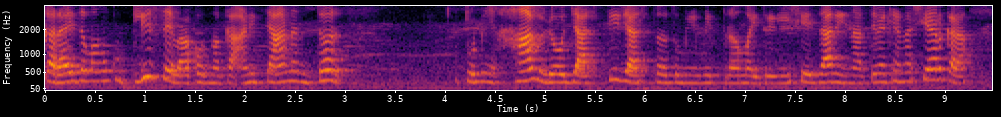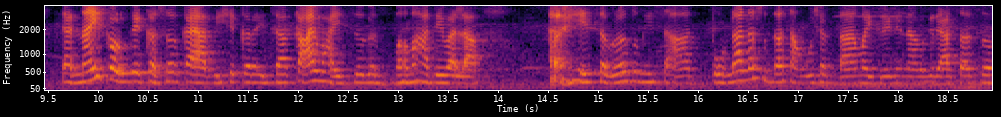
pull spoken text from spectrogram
करायचं म्हणून कुठलीच सेवा करू नका. आणि त्यानंतर तुम्ही हा व्हिडिओ जास्तीत जास्त तुम्ही मित्र मैत्रिणी शेजारी नातेवाईकांना शेअर करा. त्यांनाही कळू दे कसं काय अभिषेक करायचा काय व्हायचं गण महादेवाला. हे सगळं तुम्ही सा तोंडानं सुद्धा सांगू शकता मैत्रिणींना वगैरे असं असं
